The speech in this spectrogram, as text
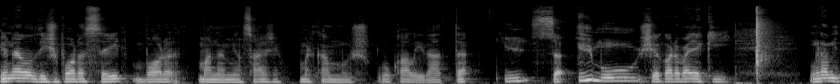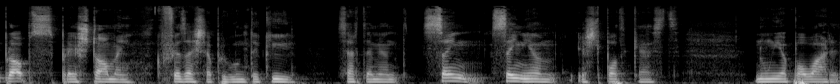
E nela diz: bora sair, bora, manda mensagem, marcamos local e data e saímos. E agora vai aqui. Um grande props para este homem que fez esta pergunta que certamente sem, sem ele este podcast não ia para o ar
